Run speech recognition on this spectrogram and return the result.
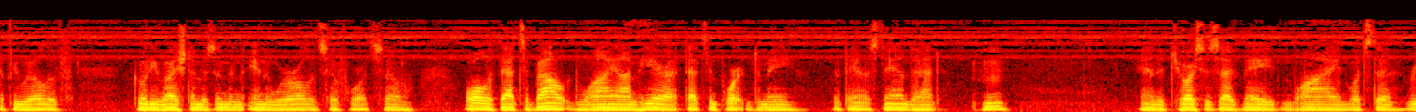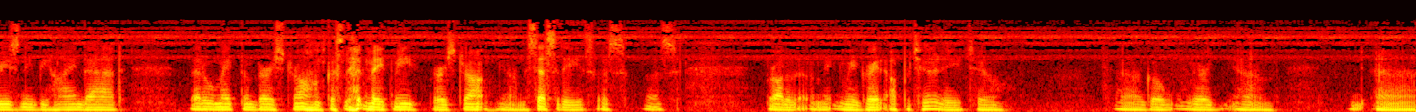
if you will, of Gaudiya Vaishnavism in, in the world and so forth. So all that that's about, and why I'm here, that's important to me, that they understand that. Hmm? And the choices I've made, why, and what's the reasoning behind that, that will make them very strong, because that made me very strong. You know, necessity was, was brought a, me a great opportunity to uh, go very um, uh,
